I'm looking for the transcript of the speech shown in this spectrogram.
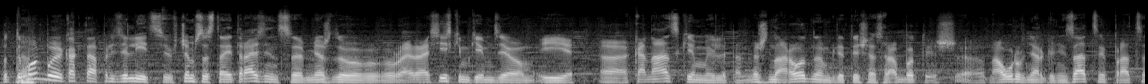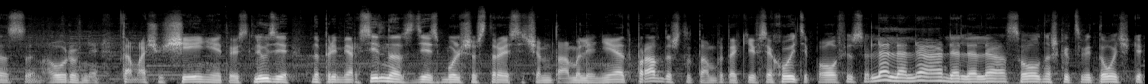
Вот ты да. мог бы как-то определить, в чем состоит разница между российским геймдевом и э, канадским или там международным, где ты сейчас работаешь, э, на уровне организации процесса, на уровне там ощущений. То есть люди, например, сильно здесь больше в стрессе, чем там или нет. Правда, что там вы такие все ходите по офису, ля-ля-ля, ля-ля-ля, солнышко, цветочки.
